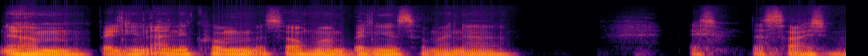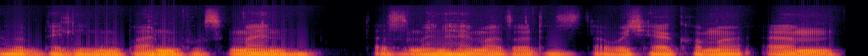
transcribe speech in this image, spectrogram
Ähm, Berlin angekommen ist auch mal, Berlin ist ja meine, ich, das sage ich immer so, Berlin und Brandenburg sind mein, das ist meine Heimat, so, das ist da, wo ich herkomme. Ähm,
